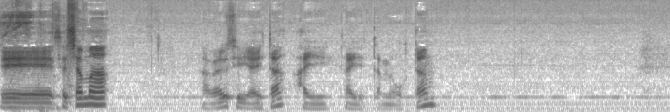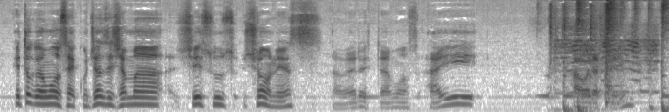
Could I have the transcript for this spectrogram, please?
eh, se llama... A ver si ahí está, ahí, ahí está, me gusta. Esto que vamos a escuchar se llama Jesus Jones. A ver, estamos ahí. Ahora sí.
